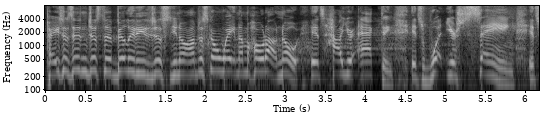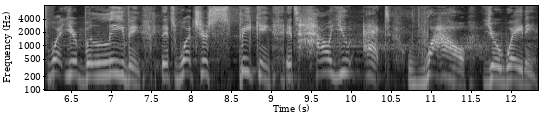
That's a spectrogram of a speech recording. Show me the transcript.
Patience isn't just the ability to just, you know, I'm just gonna wait and I'm gonna hold out. No, it's how you're acting, it's what you're saying, it's what you're believing, it's what you're speaking, it's how you act while you're waiting.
